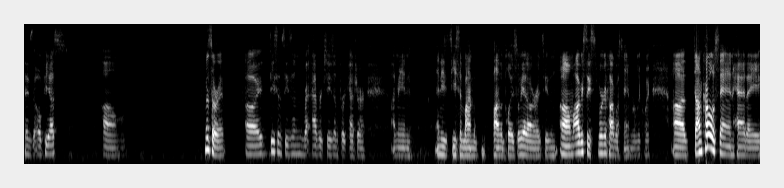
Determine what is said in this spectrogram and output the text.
his OPS. Um, it's all right. Uh, decent season, average season for a catcher. I mean, and he's decent behind the behind the play, so we had all right season. Um, obviously, we're gonna talk about Stanton really quick. Uh, Giancarlo Stanton had a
